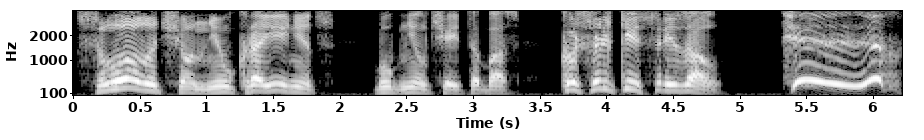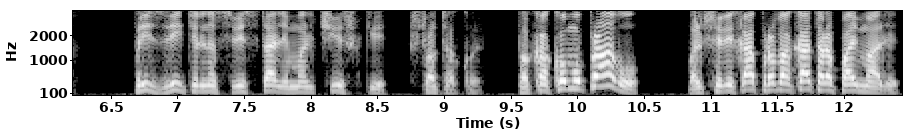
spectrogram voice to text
«Сволочь он, не украинец!» — бубнил чей-то бас. «Кошельки срезал!» «Фих!» — презрительно свистали мальчишки. «Что такое? По какому праву? Большевика-провокатора поймали!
